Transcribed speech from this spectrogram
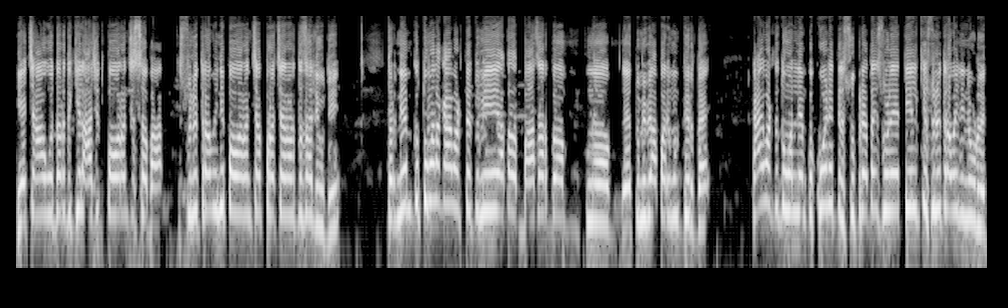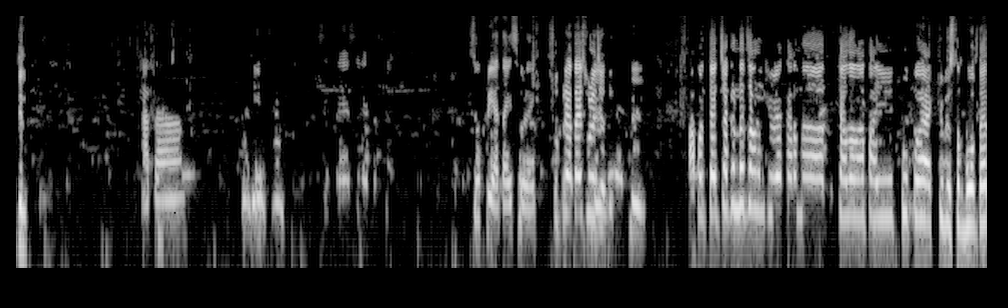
याच्या अगोदर देखील अजित पवारांची सभा सुनीत्राविनी पवारांच्या प्रचारार्थ झाली होती. तर नेमकं तुम्हाला काय वाटतंय? तुम्ही आता बाजार तुम्ही व्यापारी म्हणून फिरताय. काय वाटतं तुम्हाला नेमकं? कोण येतील? सुप्रियाताई सुळे येतील की सुनित्रा वहिनी निवडून येतील? आता सुप्रियाताई सुळे. सुप्रियाताई सुळे येतील. आपण त्यांच्याकडनं जाणून घेऊया कारण त्या ताई खूप ऍक्टिव्ह दिसतात बोलतायत.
